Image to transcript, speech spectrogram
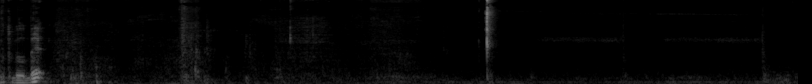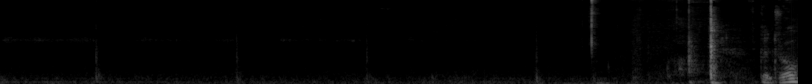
comfortable bit. Good draw.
